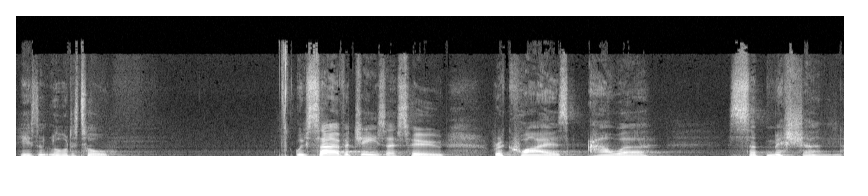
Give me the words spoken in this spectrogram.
he isn't Lord at all. We serve a Jesus who requires our submission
